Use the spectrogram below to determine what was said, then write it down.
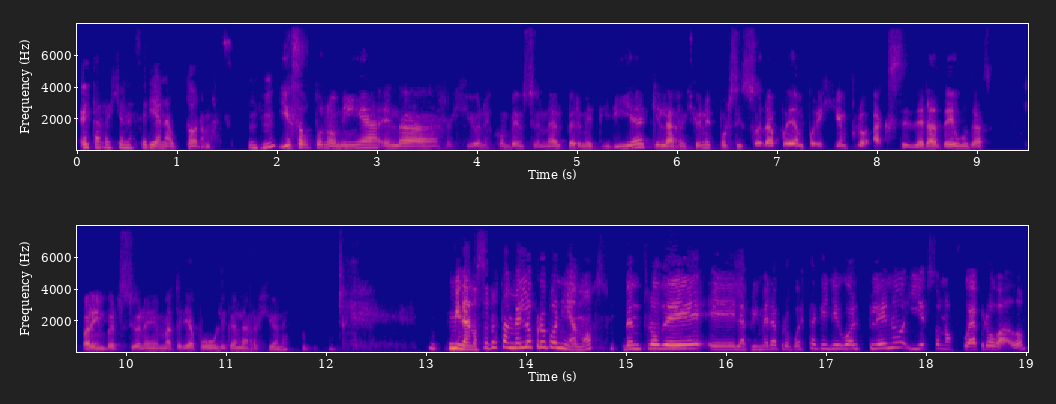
Estas regiones serían autónomas. ¿Y esa autonomía en las regiones convencional permitiría que las regiones por sí solas puedan, por ejemplo, acceder a deudas para inversiones en materia pública en las regiones? Mira, nosotros también lo proponíamos dentro de eh, la primera propuesta que llegó al Pleno y eso no fue aprobado,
